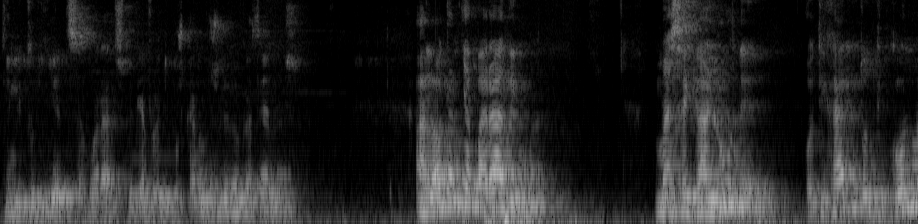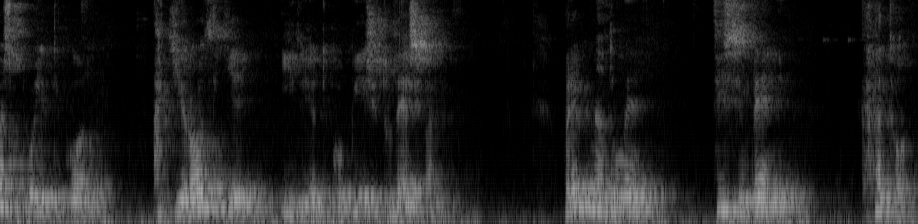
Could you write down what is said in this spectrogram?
την λειτουργία της αγοράς, με διαφορετικούς κανόνες βέβαια ο καθένας. Αλλά όταν για παράδειγμα μας εγκαλούν ότι χάρη των δικών μας πολιτικών ακυρώθηκε η ιδιωτικοποίηση του δέσπα, πρέπει να δούμε τι συμβαίνει κάτω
